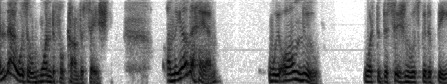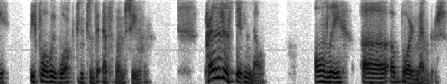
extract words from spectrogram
and that was a wonderful conversation. On the other hand, we all knew what the decision was going to be before we walked into the FOMC room. Presidents didn't know only uh, board members.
